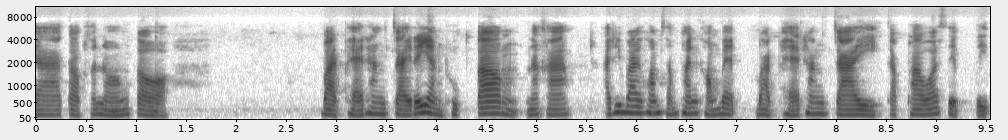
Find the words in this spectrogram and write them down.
ยาตอบสนองต่อบาดแผลทางใจได้อย่างถูกต้องนะคะ อธิบายความสัมพันธ์ของแบบบาดแผลทางใจกับภาวะเสพติด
